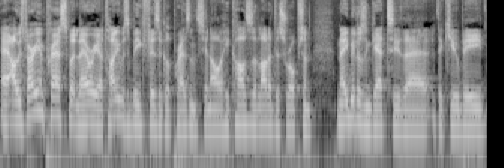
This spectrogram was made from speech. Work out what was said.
Uh, I was very impressed with Larry. I thought he was a big physical presence. You know, he causes a lot of disruption. Maybe doesn't get to the the QB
